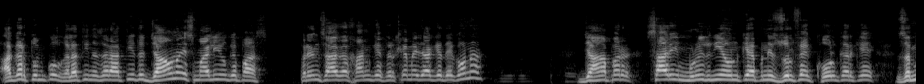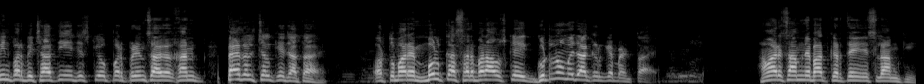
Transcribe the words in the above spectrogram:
اگر تم کو غلطی نظر آتی ہے تو جاؤ نا اسماعیلیوں کے پاس۔ پرنس آگا خان کے فرقے میں جا کے دیکھو نا۔ جہاں پر ساری مریدنیاں ان کے اپنی زلفیں کھول کر کے زمین پر بچھاتی ہیں، جس کے اوپر پرنس آگا خان پیدل چل کے جاتا ہے۔ اور تمہارے ملک کا سربراہ اس کے گھٹنوں میں جا کر کے بیٹھتا ہے۔ ہمارے سامنے بات کرتے ہیں اسلام کی۔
